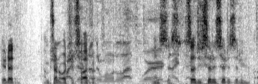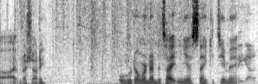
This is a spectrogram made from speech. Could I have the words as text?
You're dead. I'm trying to watch your Right, slide. another but- one with the last word. Nice. I- nice. I City, did city, city, city. Oh, I have no shotty. Oh, don't run into Titan. Yes, thank you, Oh, you teammate.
